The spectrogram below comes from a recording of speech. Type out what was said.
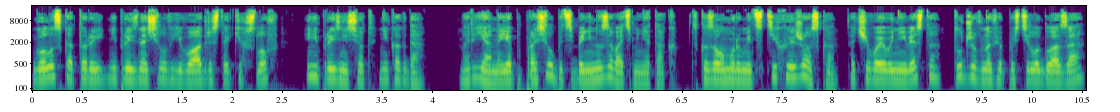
голос, который не произносил в его адрес таких слов и не произнесет никогда. «Марьяна, я попросил бы тебя не называть меня так», — сказал Муромец тихо и жестко, отчего его невеста тут же вновь опустила глаза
